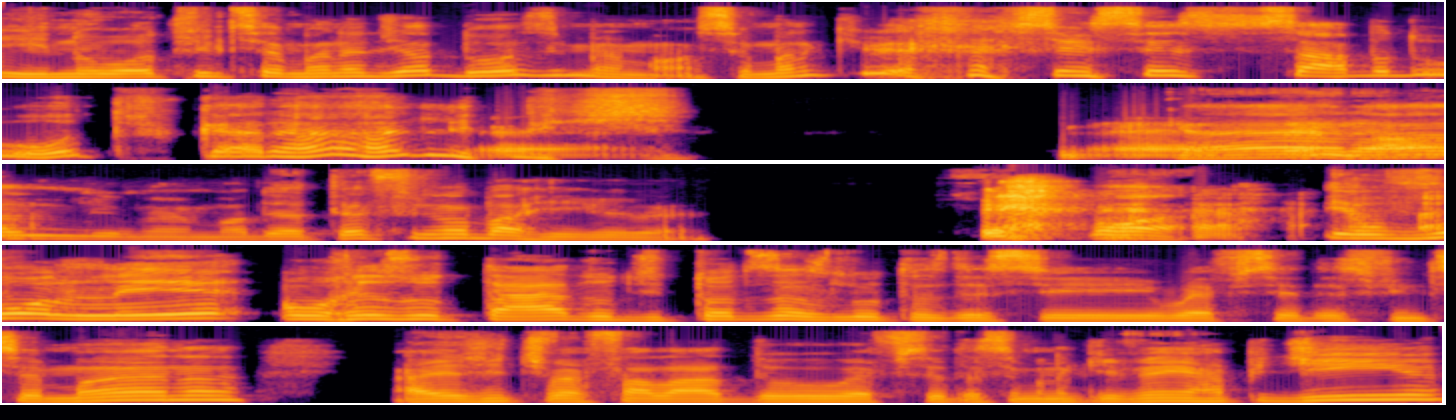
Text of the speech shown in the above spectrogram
E no outro fim de semana, dia 12, meu irmão. Semana que vem, sem ser sábado, outro. Caralho, é. bicho. É, Caralho, meu irmão. Deu até frio na barriga, velho. Ó, eu vou ler o resultado de todas as lutas desse UFC desse fim de semana. Aí a gente vai falar do UFC da semana que vem rapidinho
